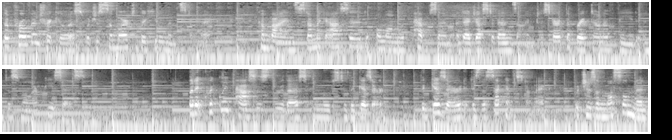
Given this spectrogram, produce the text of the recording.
The proventriculus, which is similar to the human stomach, combines stomach acid along with pepsin, a digestive enzyme, to start the breakdown of feed into smaller pieces but it quickly passes through this and moves to the gizzard. The gizzard is the second stomach, which is a muscle meant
